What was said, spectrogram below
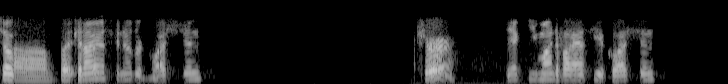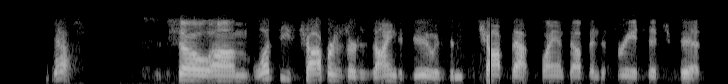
So uh, but can I ask another question? Sure. Dick, do you mind if I ask you a question? Yes. So, um, what these choppers are designed to do is to chop that plant up into three eighths inch bits,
